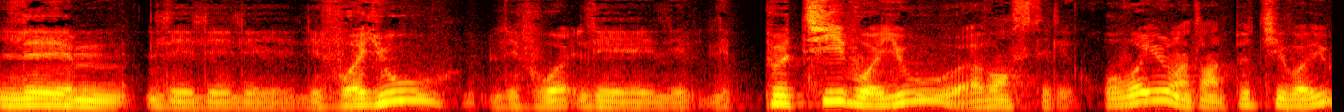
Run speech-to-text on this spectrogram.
les, les, les, les, voyous, les, les, petits voyous, avant c'était les gros voyous, maintenant les petits voyous,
